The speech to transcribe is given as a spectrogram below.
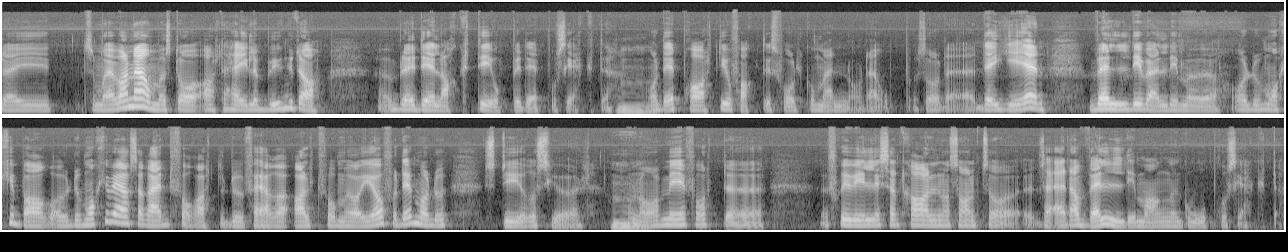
de som jeg var nærmest, da, at hele bygda ble delaktig oppi det prosjektet. Mm. Og det prater jo faktisk folk om ennå der oppe. Så det, det gir en veldig, veldig mye. Og du må ikke bare, du må ikke være så redd for at du får altfor mye å gjøre, for det må du styre sjøl. Mm. Og når vi har fått uh, Frivilligsentralen og sånt, så, så, er det veldig mange gode prosjekter.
